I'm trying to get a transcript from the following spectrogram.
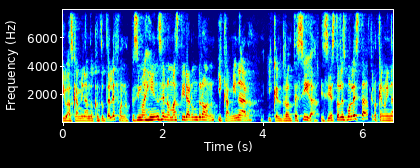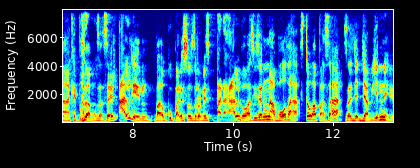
Y vas caminando con tu teléfono. Pues imagínense nomás tirar un dron y caminar y que el dron te siga. Y si esto les molesta, creo que no hay nada que podamos hacer. Alguien va a ocupar esos drones para algo, así sea en una boda. Esto va a pasar. O sea, ya, ya viene.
